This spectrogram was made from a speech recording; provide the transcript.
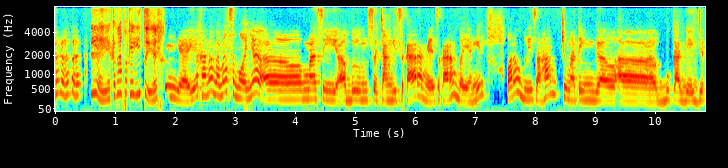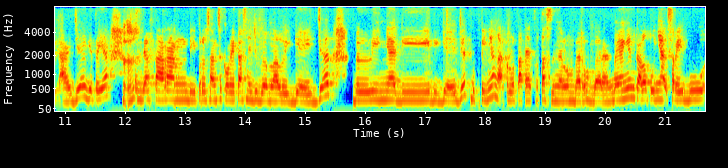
iya ya kenapa kayak gitu ya? Iya ya karena memang semuanya uh, masih uh, belum secanggih sekarang ya. Sekarang bayangin orang beli saham cuma tinggal uh, buka gadget aja gitu ya. Uh-huh. Pendaftaran di perusahaan sekuritasnya juga melalui gadget, belinya di di gadget, buktinya nggak perlu pakai kertas dengan lembar-lembaran. Bayangin kalau punya seribu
